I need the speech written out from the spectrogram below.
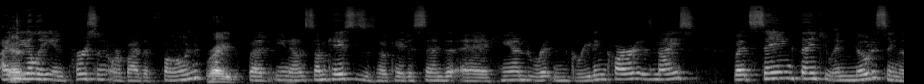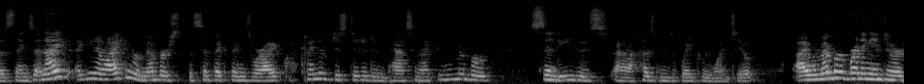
And- Ideally in person or by the phone. right. But you know, in some cases, it's okay to send a handwritten greeting card is nice. But saying thank you and noticing those things, and I, you know, I can remember specific things where I, I kind of just did it in passing. I can remember Cindy, whose uh, husband's wake we went to. I remember running into her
